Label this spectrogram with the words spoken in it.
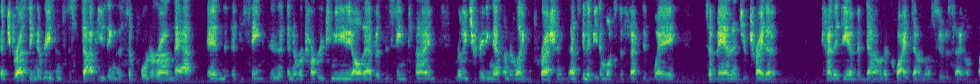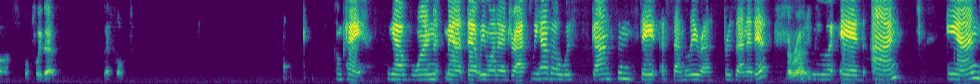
addressing the reasons to stop using the support around that and at the same in the, in the, recovery community all that but at the same time really treating that underlying depression that's going to be the most effective way to manage or try to kind of dampen down or quiet down those suicidal thoughts hopefully that that helped okay we have one matt that we want to address we have a wisconsin state assembly representative all right who is on and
